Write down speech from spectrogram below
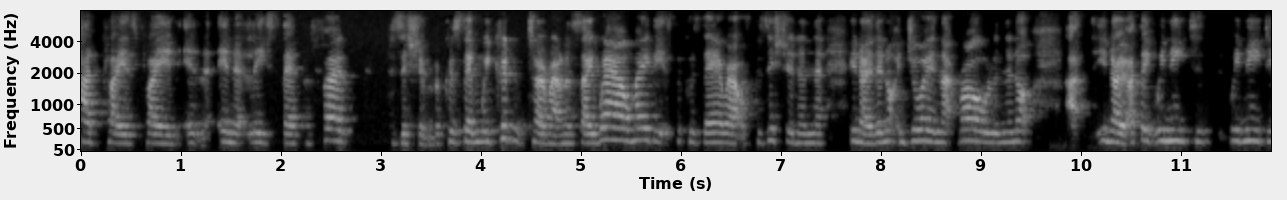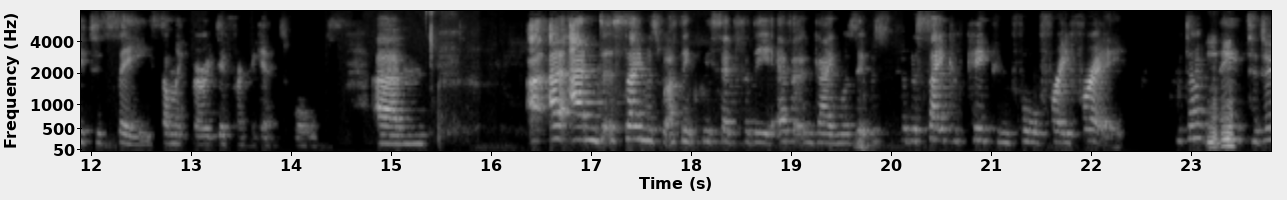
had players playing in in at least their preferred position because then we couldn't turn around and say well maybe it's because they're out of position and they're you know they're not enjoying that role and they're not uh, you know i think we need to we needed to see something very different against wolves um, and same as what I think we said for the Everton game was it was for the sake of keeping four free free. We don't mm-hmm. need to do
